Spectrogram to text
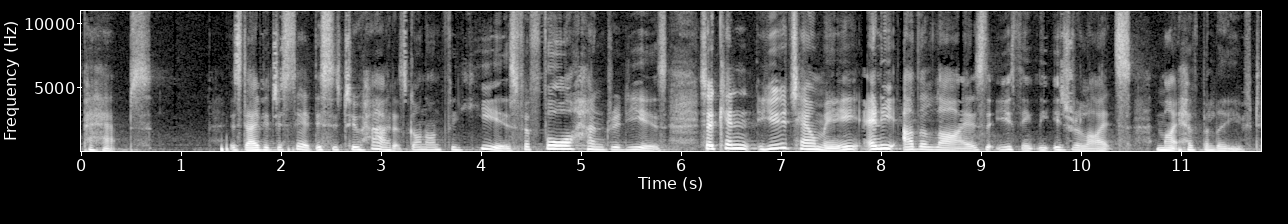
perhaps. As David just said, this is too hard. It's gone on for years, for 400 years. So, can you tell me any other lies that you think the Israelites might have believed?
